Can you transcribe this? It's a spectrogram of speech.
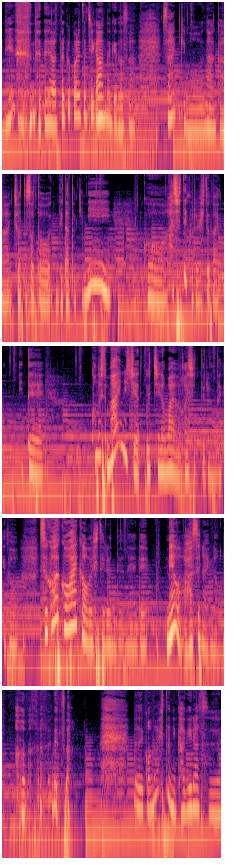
でね全くこれと違うんだけどささっきもなんかちょっと外出た時にこう走ってくる人がいてこの人毎日うちの前を走ってるんだけどすごい怖い顔してるんだよねで目を合わせないの。でさでこの人に限らず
